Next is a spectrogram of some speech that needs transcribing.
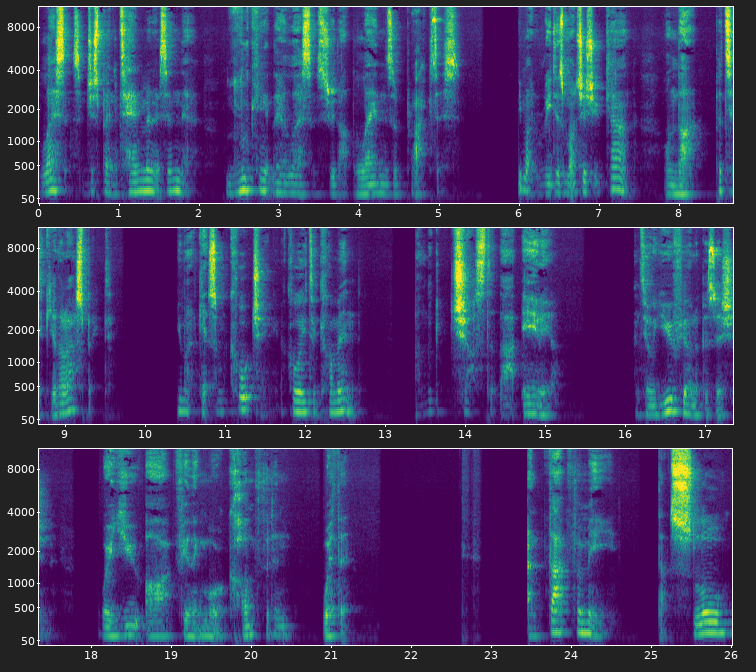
lessons and just spend 10 minutes in there looking at their lessons through that lens of practice. You might read as much as you can on that particular aspect. You might get some coaching, a colleague to come in and look just at that area until you feel in a position where you are feeling more confident with it. And that for me, that slow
